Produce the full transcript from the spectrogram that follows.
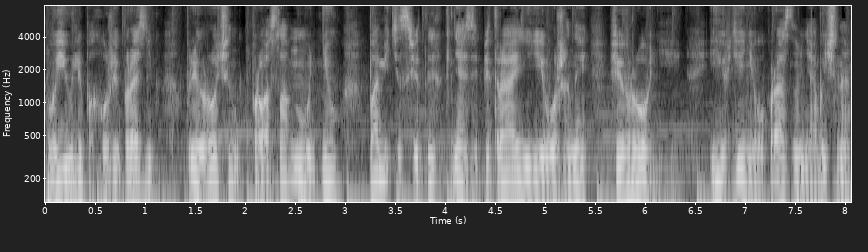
В июле похожий праздник приурочен к православному дню памяти святых князя Петра и его жены Февронии и в день его празднования обычно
